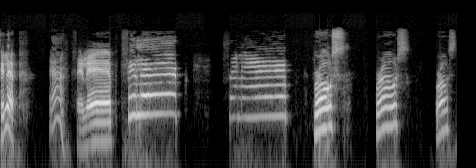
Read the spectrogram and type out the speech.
Philip. Ja. Philip, Philip, Philip. Bros, bros, bros.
